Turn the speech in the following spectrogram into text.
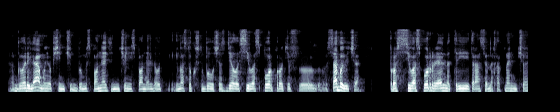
говорили, а мы вообще ничего не будем исполнять, и ничего не исполняли. Но вот у нас только что было сейчас дело Сиваспор против э, Сабовича. Просто Сиваспор реально три трансферных окна ничего,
